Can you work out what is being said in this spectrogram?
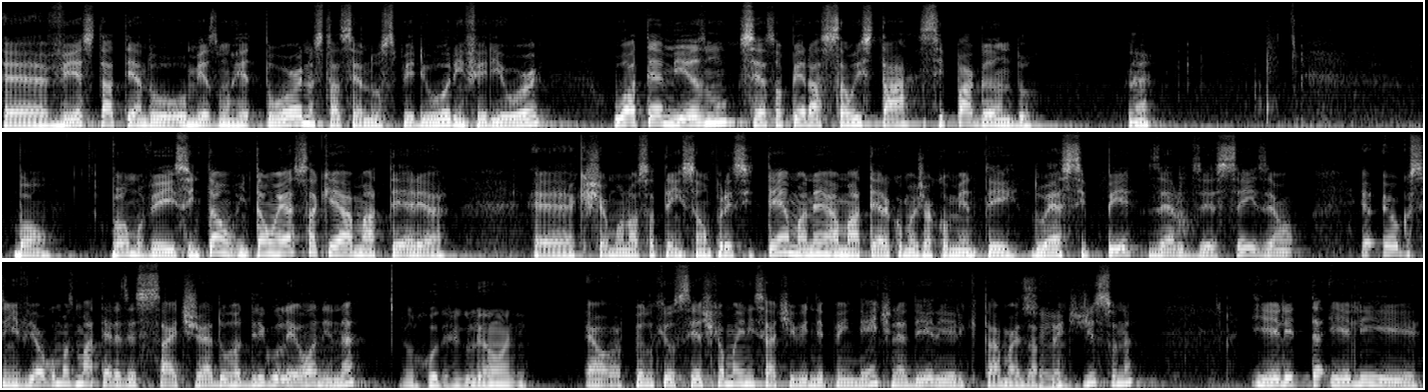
é, ver se está tendo o mesmo retorno, se está sendo superior, inferior, ou até mesmo se essa operação está se pagando, né? Bom, vamos ver isso então? Então essa que é a matéria é, que chamou nossa atenção para esse tema, né? A matéria, como eu já comentei, do SP016. É um, eu, eu, assim, vi algumas matérias desse site já, é do Rodrigo Leone, né? O Rodrigo Leone. É, pelo que eu sei, acho que é uma iniciativa independente, né, dele, ele que está mais à Sim. frente disso, né? E ele, tá- ele,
